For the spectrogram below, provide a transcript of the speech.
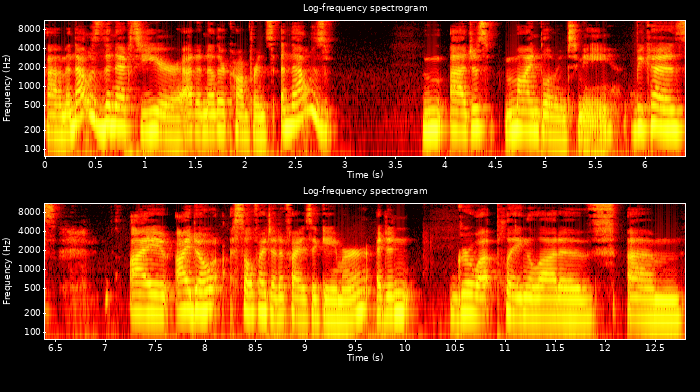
Um, and that was the next year at another conference, and that was uh, just mind blowing to me because I I don't self identify as a gamer. I didn't grow up playing a lot of um,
